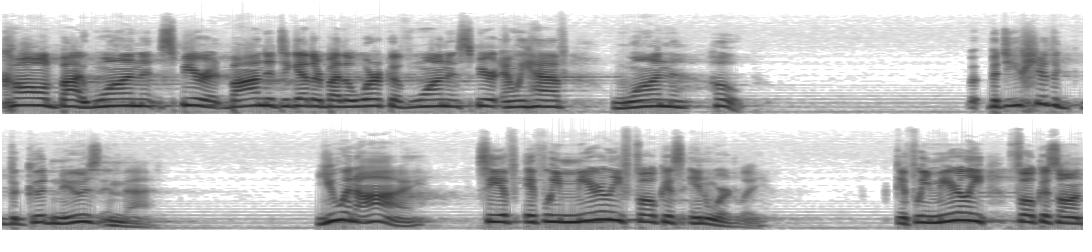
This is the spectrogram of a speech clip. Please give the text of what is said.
called by one Spirit, bonded together by the work of one Spirit, and we have one hope. But, but do you hear the, the good news in that? You and I, see, if, if we merely focus inwardly, if we merely focus on,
